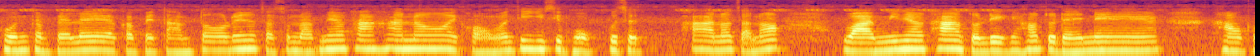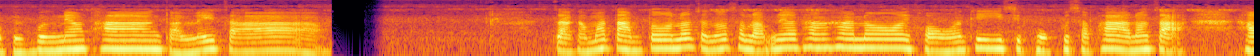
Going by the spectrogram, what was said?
ผลกันไปแล้วกับไปตามต่อเลยนาะจากสำหรับแนวทางห้าน้อยของวันที่ 26พฤษภาเนาะจากเนาะว่ามีแนวทางตัวเลขให้เฮาตัวใดแน่ เฮากับไปเบิงแนวทางกันเลยจ้า จากกันมาตามต่อเนาะจากเนาะสำหรับแนวทางห้าน้อยของวันที่ 26พฤษภาเนาะจ้ะเฮา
